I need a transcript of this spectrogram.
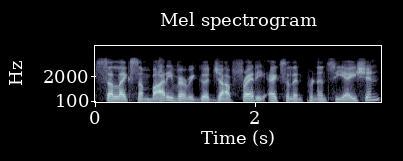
Select somebody. Very good job, Freddie. Excellent pronunciation.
